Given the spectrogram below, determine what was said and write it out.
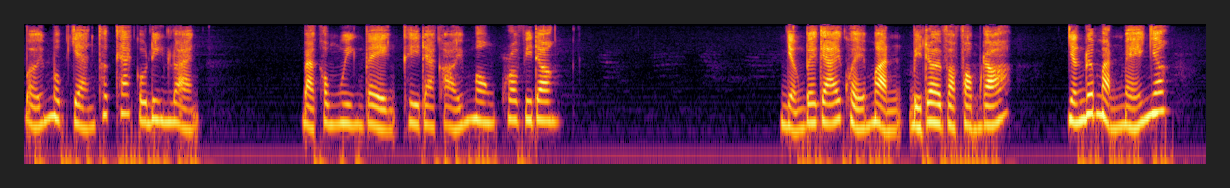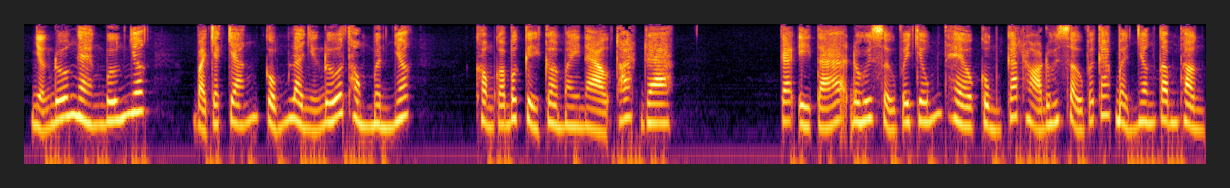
bởi một dạng thức khác của điên loạn. Bà không nguyên vẹn khi ra khỏi môn crovidon. Những bé gái khỏe mạnh bị rơi vào phòng đó. Những đứa mạnh mẽ nhất, những đứa ngang bướng nhất và chắc chắn cũng là những đứa thông minh nhất. Không có bất kỳ cơ may nào thoát ra. Các y tá đối xử với chúng theo cùng cách họ đối xử với các bệnh nhân tâm thần.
